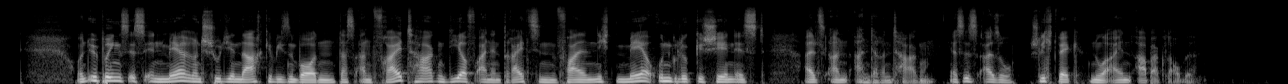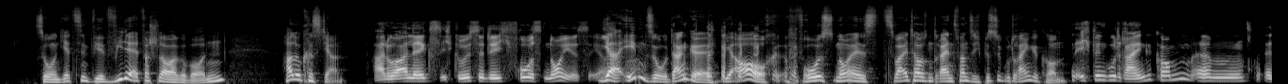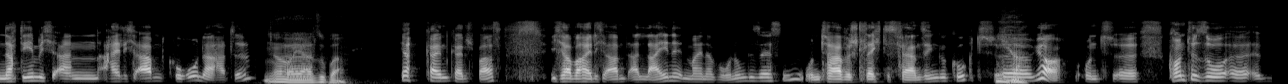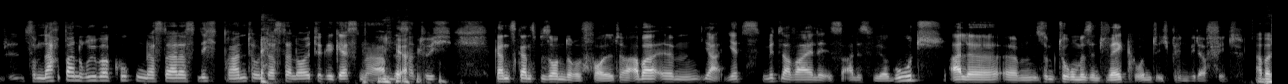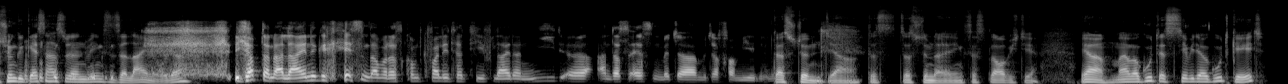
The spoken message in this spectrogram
Und übrigens ist in mehreren Studien nachgewiesen worden, dass an Freitagen, die auf einen 13. fallen, nicht mehr Unglück geschehen ist als an anderen Tagen. Es ist also schlichtweg nur ein Aberglaube. So, und jetzt sind wir wieder etwas schlauer geworden. Hallo Christian. Hallo Alex, ich grüße dich. Frohes Neues. Erst. Ja, ebenso, danke. Dir auch. Frohes Neues 2023. Bist du gut reingekommen? Ich bin gut reingekommen, ähm, nachdem ich an Heiligabend Corona hatte. Oh ja, super. Ja, kein, kein Spaß. Ich habe Heiligabend alleine in meiner Wohnung gesessen und habe schlechtes Fernsehen geguckt. Ja, äh, ja und äh, konnte so äh, zum Nachbarn rüber gucken, dass da das Licht brannte und dass da Leute gegessen haben. Ja. Das ist natürlich ganz, ganz besondere Folter. Aber ähm, ja, jetzt mittlerweile ist alles wieder gut. Alle ähm, Symptome sind weg und ich bin wieder fit. Aber schön gegessen hast du dann wenigstens alleine, oder? Ich habe dann alleine gegessen, aber das kommt qualitativ leider nie äh, an das Essen mit der, mit der Familie. Ne? Das stimmt, ja das, das stimmt allerdings, das glaube ich dir. Ja, aber gut, dass es dir wieder gut geht.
